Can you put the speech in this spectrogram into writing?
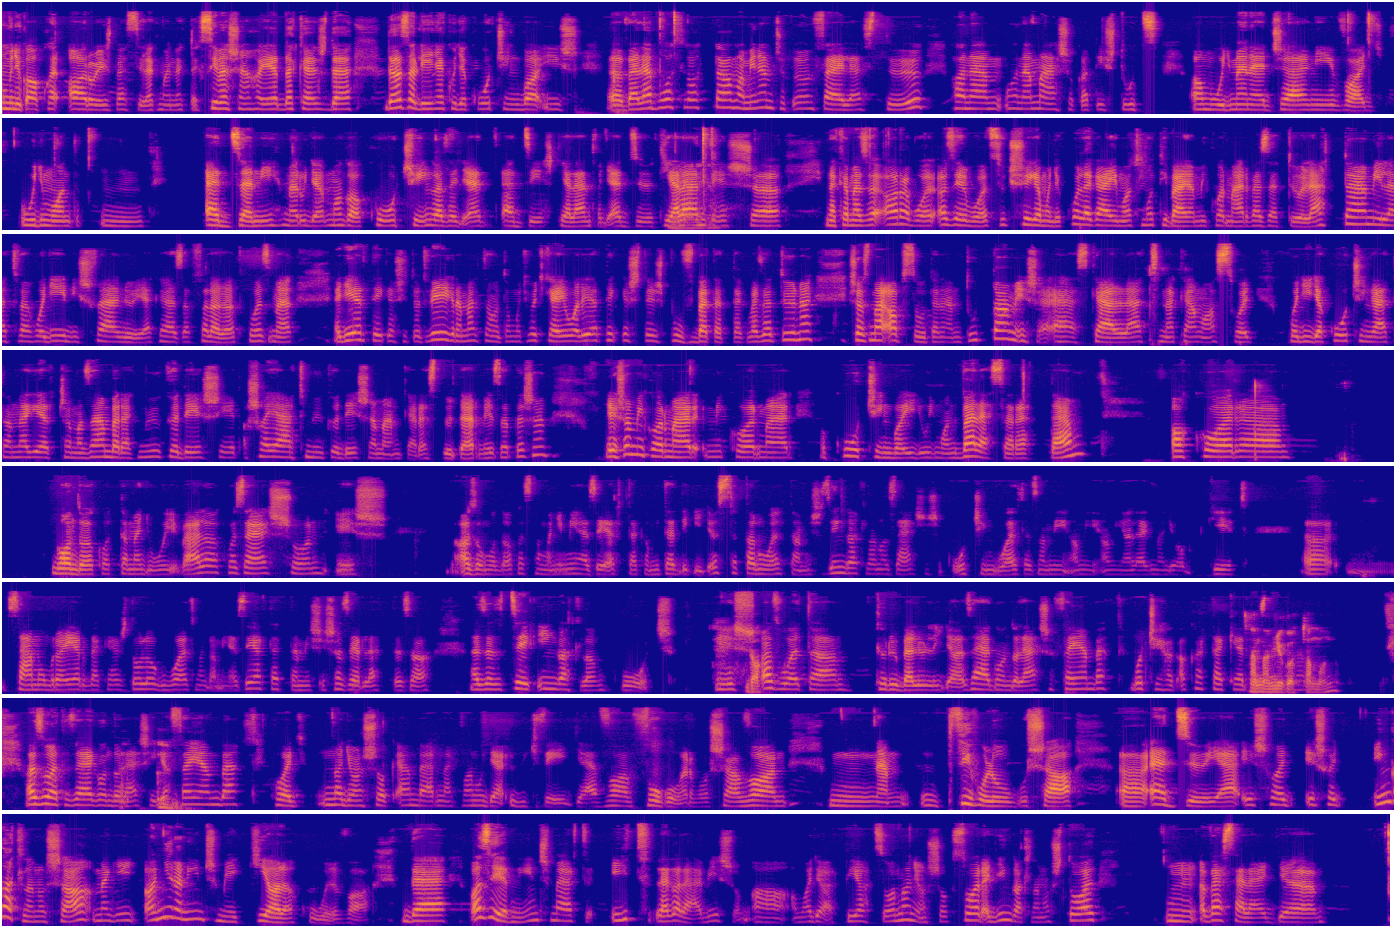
Mondjuk akkor arról is beszélek majd nektek szívesen, ha érdekes, de, de az a lényeg, hogy a coachingba is belebotlottam, ami nem csak önfejlesztő, hanem, hanem másokat is tudsz amúgy menedzselni, vagy úgymond mm, edzeni, mert ugye maga a coaching az egy edzést jelent, vagy edzőt jelent, igen, és nekem ez arra volt, azért volt szükségem, hogy a kollégáimat motiválja, amikor már vezető lettem, illetve hogy én is felnőjek ehhez a feladathoz, mert egy értékesítőt végre megtanultam, hogy hogy kell jól értékesíteni, és puf, betettek vezetőnek, és azt már abszolút nem tudtam, és ehhez kellett nekem az, hogy, hogy így a coaching által megértsem az emberek működését, a saját működésemen keresztül természetesen, és amikor már, mikor már a coachingba így úgymond beleszerettem, akkor gondolkodtam egy új vállalkozáson, és azon gondolkoztam, hogy mihez értek, amit eddig így összetanultam, és az ingatlanozás és a coaching volt az, ami, ami, ami a legnagyobb két uh, számomra érdekes dolog volt, meg amihez értettem is, és azért lett ez a, ez, ez a cég ingatlan coach. És De... az volt a, körülbelül így az elgondolás a fejembe. Bocsi, ha akartál kérdezni? Nem, nem, nyugodtan mond. Az volt az elgondolás így a fejembe, hogy nagyon sok embernek van ugye ügyvédje, van fogorvosa, van mm, nem, pszichológusa, edzője, és hogy, és hogy ingatlanosa, meg így annyira nincs még kialakulva. De azért nincs, mert itt legalábbis a, a magyar piacon nagyon sokszor egy ingatlanostól mm, veszel egy,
